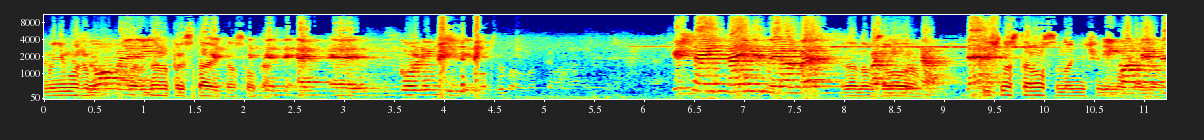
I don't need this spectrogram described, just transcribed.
Мы не можем many- даже представить, насколько. Когда она называла Кришна старался, но ничего не мог поделать.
